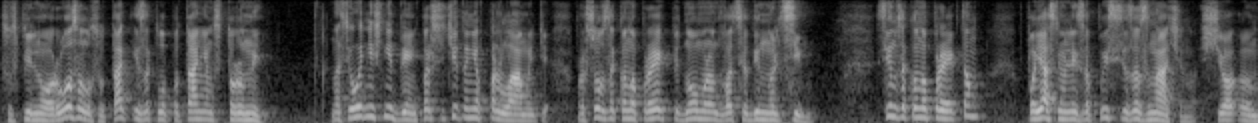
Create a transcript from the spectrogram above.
суспільного розголосу, так і за клопотанням сторони. На сьогоднішній день перше читання в парламенті пройшов законопроект під номером 2107. Цим законопроектом в пояснювальній записці зазначено, що е,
